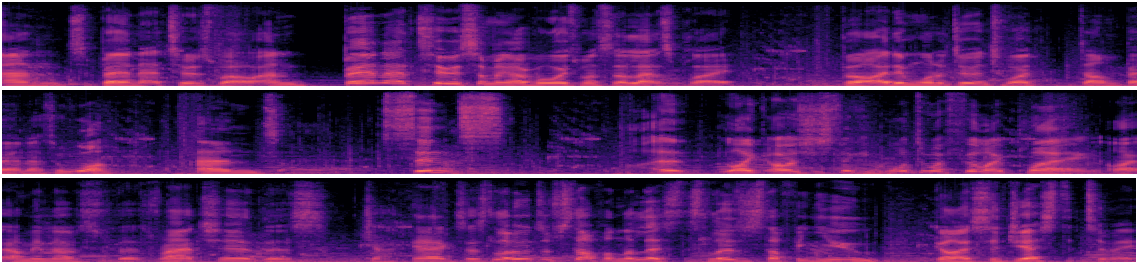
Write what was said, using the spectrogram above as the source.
and Bayonetta 2 as well. And Bayonetta 2 is something I've always wanted to let's play, but I didn't want to do it until I'd done Bayonetta 1. And since uh, like, I was just thinking, what do I feel like playing? Like, I mean, there's, there's Ratchet, there's Jak X, there's loads of stuff on the list. There's loads of stuff that you guys suggested to me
